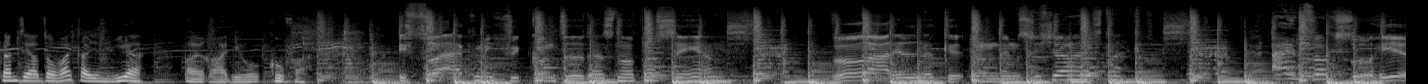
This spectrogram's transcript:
Bleiben Sie also weiterhin hier bei Radio Kufa. Ich frag mich, wie konnte das nur passieren? Wo war die Lücke in dem Sicherheitstrakt? Einfach so hier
